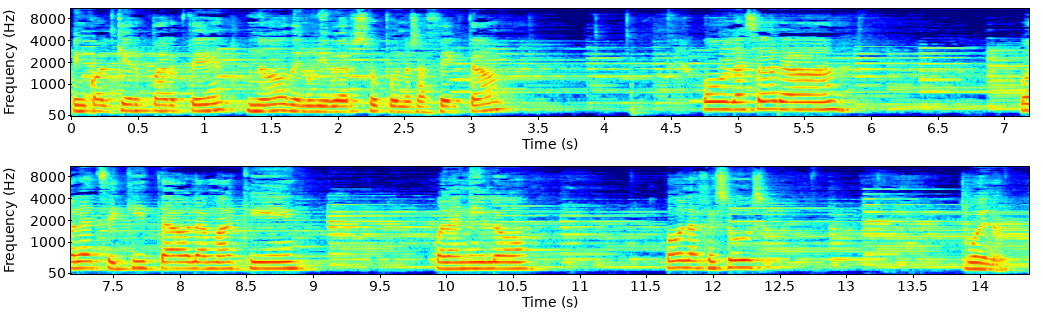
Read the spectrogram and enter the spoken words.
en cualquier parte ¿no? del universo pues nos afecta. Hola Sara, hola chiquita, hola Maki, hola Nilo, hola Jesús. Bueno,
